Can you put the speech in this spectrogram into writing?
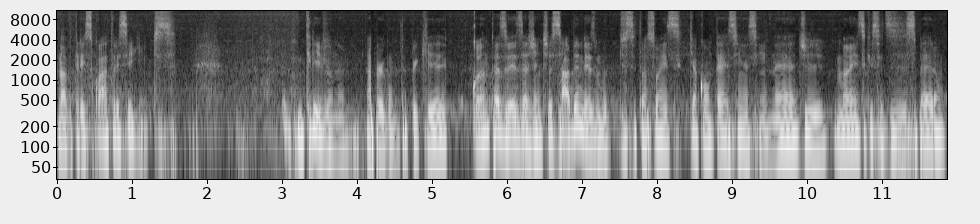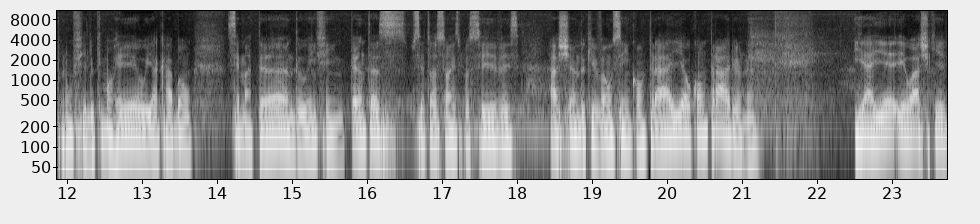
934 e seguintes. Incrível, né? A pergunta, porque quantas vezes a gente sabe mesmo de situações que acontecem assim, né? De mães que se desesperam por um filho que morreu e acabam se matando, enfim, tantas situações possíveis, achando que vão se encontrar e ao contrário, né? E aí eu acho que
